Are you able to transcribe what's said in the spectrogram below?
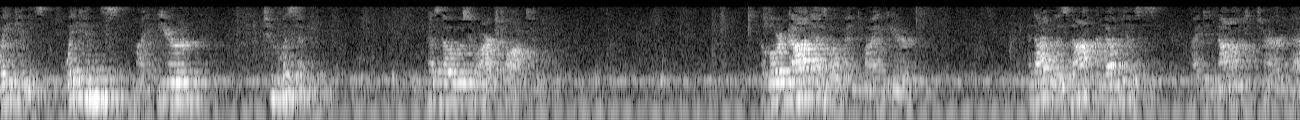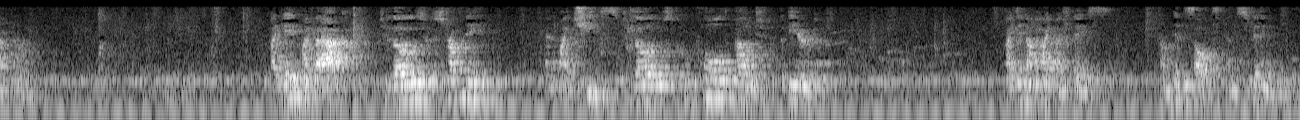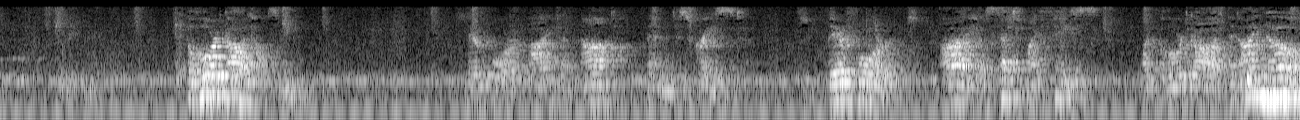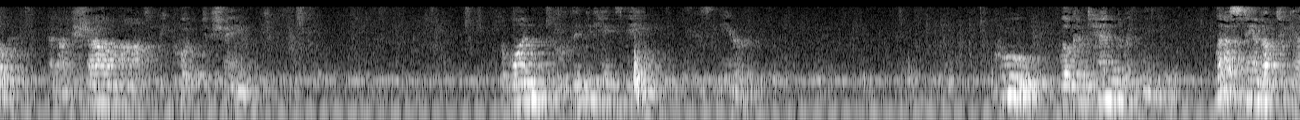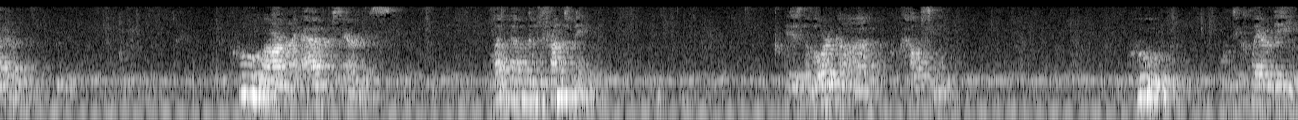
Wakens, wakens my ear to listen as those who are taught. The Lord God has opened my ear, and I was not rebellious. I did not turn backward. I gave my back to those who struck me, and my cheeks to those pulled out the beard. I did not hide my face from insult and spitting. The Lord God helps me. Therefore, I have not been disgraced. Therefore, I have set my face like the Lord God, and I know shall not be put to shame. The one who vindicates me is near. Who will contend with me? Let us stand up together. Who are my adversaries? Let them confront me. Is the Lord God who helps me. Who will declare me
